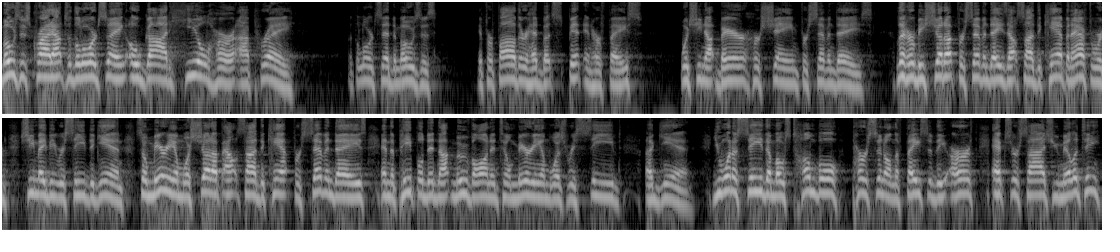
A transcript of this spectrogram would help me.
Moses cried out to the Lord, saying, O God, heal her, I pray. But the Lord said to Moses, If her father had but spit in her face, would she not bear her shame for seven days? Let her be shut up for seven days outside the camp, and afterward she may be received again. So Miriam was shut up outside the camp for seven days, and the people did not move on until Miriam was received again. You want to see the most humble person on the face of the earth exercise humility?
